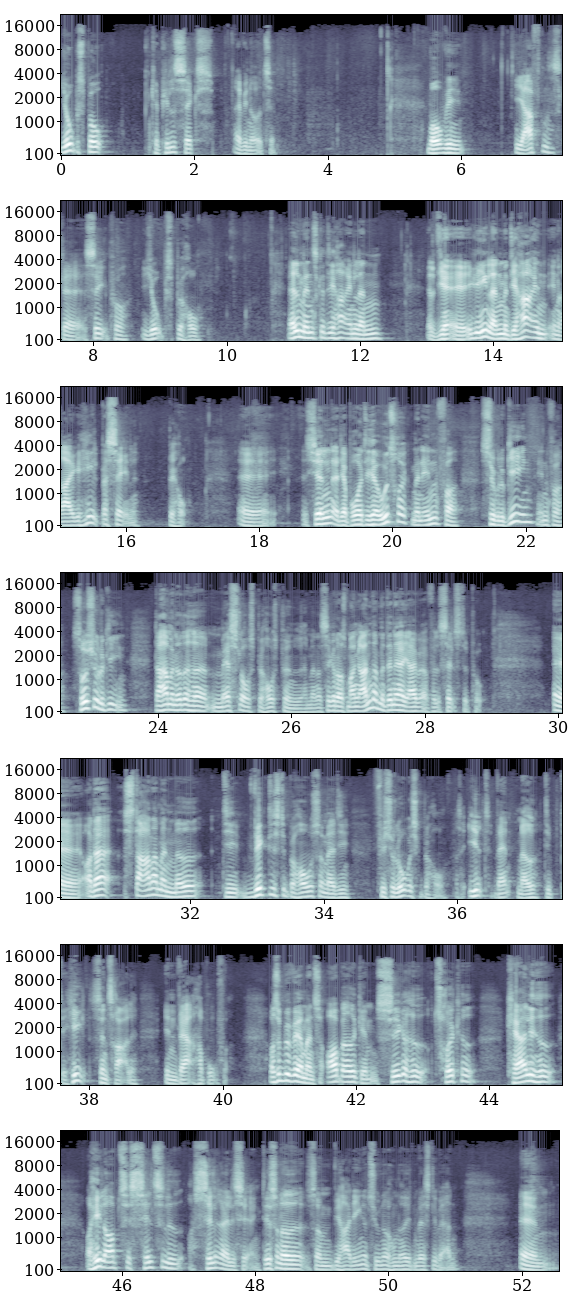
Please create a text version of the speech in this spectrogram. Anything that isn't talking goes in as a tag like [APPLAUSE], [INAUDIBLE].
Jobs bog, kapitel 6, er vi nået til. Hvor vi i aften skal se på Jobs behov. Alle mennesker, de har en eller anden, eller de har, øh, ikke en eller anden, men de har en, en række helt basale behov. Øh, sjældent, at jeg bruger de her udtryk, men inden for psykologien, inden for sociologien, der har man noget, der hedder Maslows behovspyramide. Man har sikkert også mange andre, men den er jeg i hvert fald selv stødt på. Øh, og der starter man med de vigtigste behov, som er de fysiologiske behov. Altså ilt, vand, mad. Det, det helt centrale, enhver har brug for. Og så bevæger man sig opad gennem sikkerhed, tryghed, kærlighed, og helt op til selvtillid og selvrealisering. Det er sådan noget, som vi har i det 21. århundrede i den vestlige verden. Øhm,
